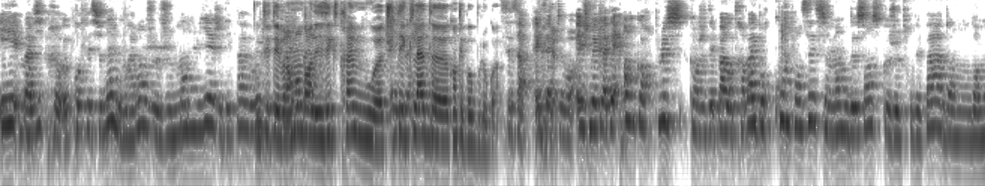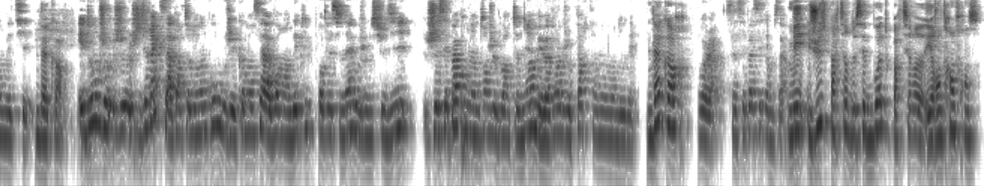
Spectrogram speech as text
et ma vie pr- professionnelle où vraiment je, je m'ennuyais, j'étais pas heureuse. Donc t'étais vraiment dans les extrêmes où euh, tu t'éclates euh, quand t'es pas au boulot, quoi. C'est ça, exactement. Et je m'éclatais encore plus quand j'étais pas au travail pour compenser ce manque de sens que je trouvais pas dans, dans mon métier. D'accord. Et donc, je, je, je dirais que c'est à partir de Hong Kong où j'ai commencé à avoir un déclic professionnel où je me suis dit, je sais pas combien de temps je vais pouvoir tenir, mais il va falloir que je parte à un moment donné. D'accord. Voilà, ça s'est passé comme ça. Mais juste partir de cette boîte ou partir euh, et rentrer en France?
